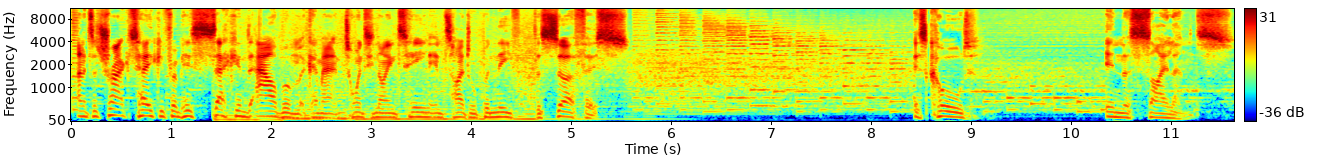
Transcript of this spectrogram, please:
And it's a track taken from his second album that came out in 2019 entitled Beneath the Surface. It's called In the Silence.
